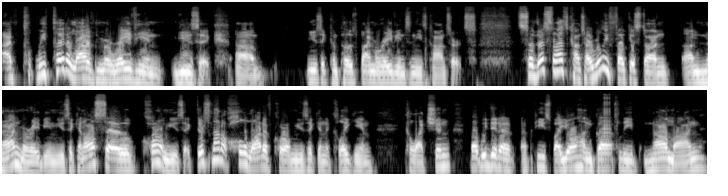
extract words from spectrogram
I've we've played a lot of Moravian music, um, music composed by Moravians in these concerts. So this last concert, I really focused on on non-Moravian music and also choral music. There's not a whole lot of choral music in the Collegium collection, but we did a, a piece by Johann Gottlieb Naumann,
